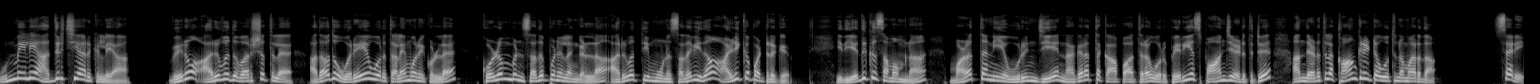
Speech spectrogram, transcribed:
உண்மையிலேயே அதிர்ச்சியா இருக்கு இல்லையா? வெறும் அறுபது வருஷத்துல அதாவது ஒரே ஒரு தலைமுறைக்குள்ள கொழும்பின் சதுப்பு நிலங்கள்லாம் அறுபத்தி மூணு சதவீதம் அழிக்கப்பட்டிருக்கு. இது எதுக்கு சமம்னா மழைத்தண்ணியை உறிஞ்சியே நகரத்தை காப்பாத்துற ஒரு பெரிய ஸ்பாஞ்சு எடுத்துட்டு அந்த இடத்துல காங்கிரீட்டை ஊத்துன மாதிரி தான். சரி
